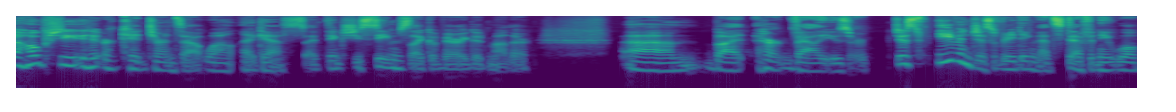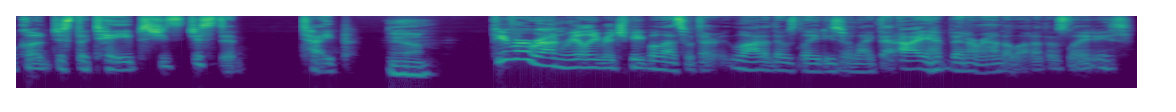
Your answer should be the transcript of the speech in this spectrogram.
I hope she her kid turns out well, I guess. I think she seems like a very good mother. Um, but her values are just even just reading that Stephanie Wolkoff, just the tapes, she's just a type. Yeah. If you're around really rich people, that's what a lot of those ladies are like that. I have been around a lot of those ladies.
